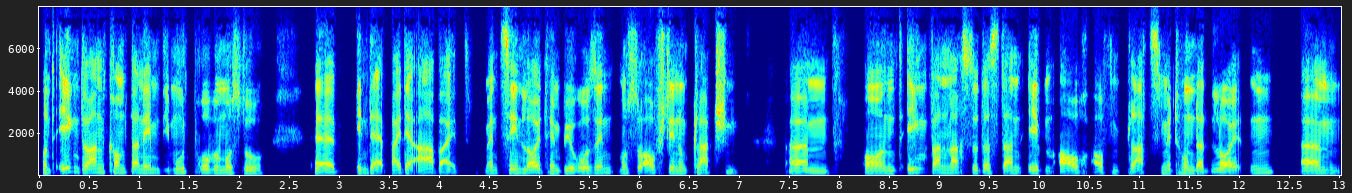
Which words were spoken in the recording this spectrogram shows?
Und irgendwann kommt dann eben die Mutprobe, musst du äh, in der, bei der Arbeit, wenn zehn Leute im Büro sind, musst du aufstehen und klatschen. Ähm, und irgendwann machst du das dann eben auch auf dem Platz mit 100 Leuten ähm,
